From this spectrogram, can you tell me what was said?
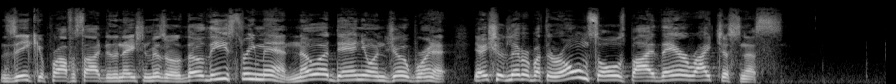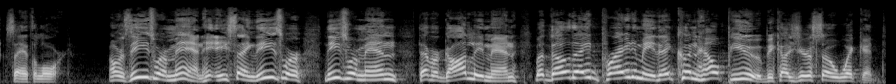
Ezekiel prophesied to the nation of Israel, though these three men, Noah, Daniel, and Job, were in it, they should deliver but their own souls by their righteousness, saith the Lord. In other words, these were men. He's saying these were, these were men that were godly men, but though they'd pray to me, they couldn't help you because you're so wicked.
